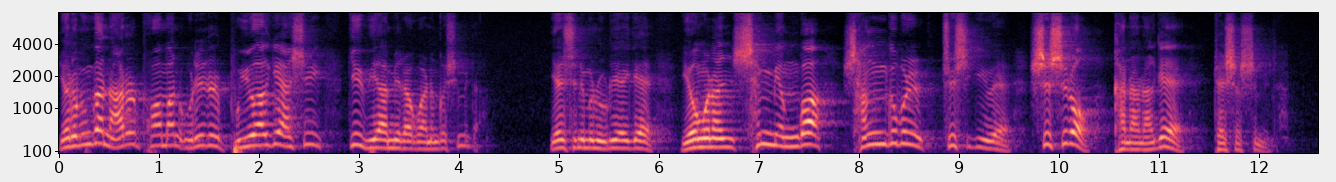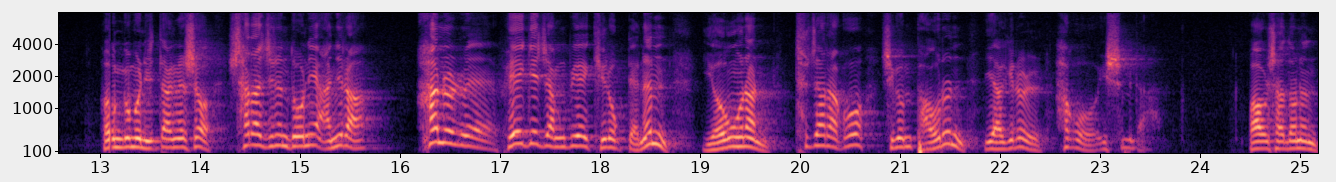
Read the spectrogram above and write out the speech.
여러분과 나를 포함한 우리를 부유하게 하시기 위함이라고 하는 것입니다. 예수님은 우리에게 영원한 생명과 상급을 주시기 위해 스스로 가난하게 되셨습니다. 헌금은 이 땅에서 사라지는 돈이 아니라 하늘의 회계 장부에 기록되는 영원한 투자라고 지금 바울은 이야기를 하고 있습니다. 바울 사도는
